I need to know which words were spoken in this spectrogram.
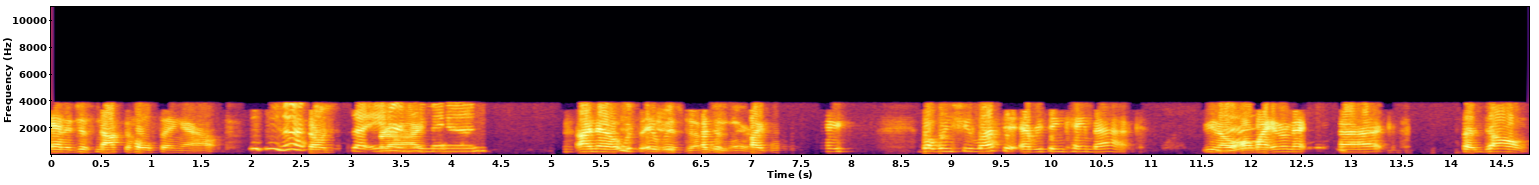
and it just knocked the whole thing out. Don't that energy, man. I know it was. It Yeah, was it's definitely I just, there. Like, but when she left it, everything came back. You know, all my internet came back. So don't.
